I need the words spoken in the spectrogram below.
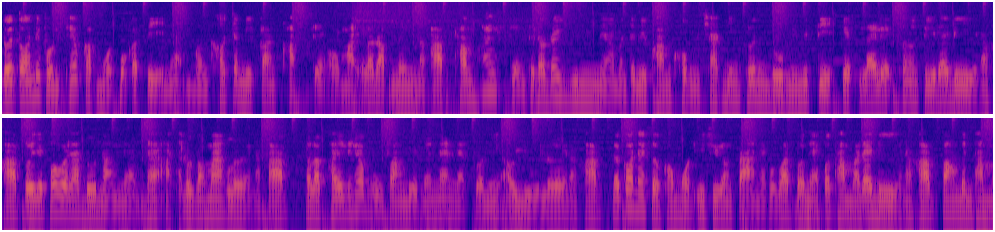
โดยตอนที่ผมเทียบกับโหมดปกติเนี่ยเหมือนเขาจะมีการขับเสียงออกมาอีกระดับหนึ่งนะครับทำให้เสียงที่เราได้ยินเนี่ยมันจะมีความคมชัดยิ่งขึ้น ดูมีมิติเก็บรายละเอียดเครื่องดนตรีได้ดีนะครับโดยเฉพาะเวลาดูหนังเนี่ยได้อัตรรสมากๆเลยนะครับสำหรับใครที่ชอบหูฟังเบสแน่นๆเนี่ยตัวนี้เอาอยู่เลยนะครับแล้วก็ในส่วนของโหมด EQ ต่างๆเนี่ยผมว่าตัวนี้ก็ทำมาได้ดีนะครับฟังเป็นธรรม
